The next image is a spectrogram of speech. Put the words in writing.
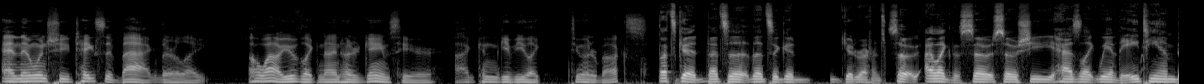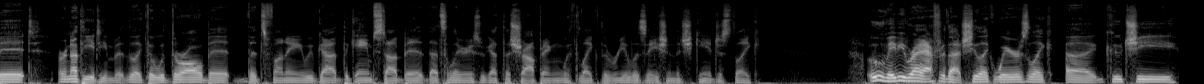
and then when she takes it back, they're like, "Oh wow, you have like 900 games here. I can give you like 200 bucks." That's good. That's a that's a good good reference. So I like this. So so she has like we have the ATM bit or not the ATM bit, like the withdrawal bit. That's funny. We've got the GameStop bit. That's hilarious. We got the shopping with like the realization that she can't just like. Ooh, maybe right after that she like wears like a Gucci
